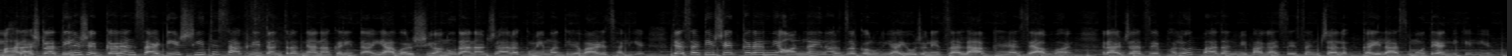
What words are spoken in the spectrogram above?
महाराष्ट्रातील शेतकऱ्यांसाठी शीत साखळी तंत्रज्ञानाकरिता यावर्षी अनुदानाच्या रकमेमध्ये वाढ झाली आहे. त्यासाठी शेतकऱ्यांनी ऑनलाईन अर्ज करून या योजनेचा लाभ घेण्याचे आवाहन राज्याचे फलोत्पादन विभागाचे संचालक कैलास मोते यांनी केली आहे.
